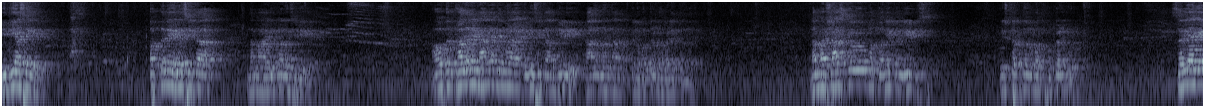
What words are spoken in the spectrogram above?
ಇತಿಹಾಸ ಇದೆ ಪಕ್ಕದಲ್ಲೇ ಎಲೆಸೀಟ ನಮ್ಮ ಎಲೆಕ್ಟ್ರಾನಿಕ್ ಸಿಟಿ ಇದೆ ಅವತ್ತಿನ ಕಾಲದಲ್ಲಿ ನಾನೇ ಅದನ್ನ ಎಲೆಸೀಟ ಅಂತೇಳಿ ಕಾನೂನನ್ನ ಕೆಲವು ಒತ್ತಡದ ಬೆಳೆ ತಂದೆ ನಮ್ಮ ಶಾಸಕರು ಮತ್ತು ಅನೇಕ ಲೀಡ್ಸ್ ಕೃಷ್ಣಪ್ಪನವರು ಮತ್ತು ಮುಖಂಡರು, ಸರಿಯಾಗಿ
